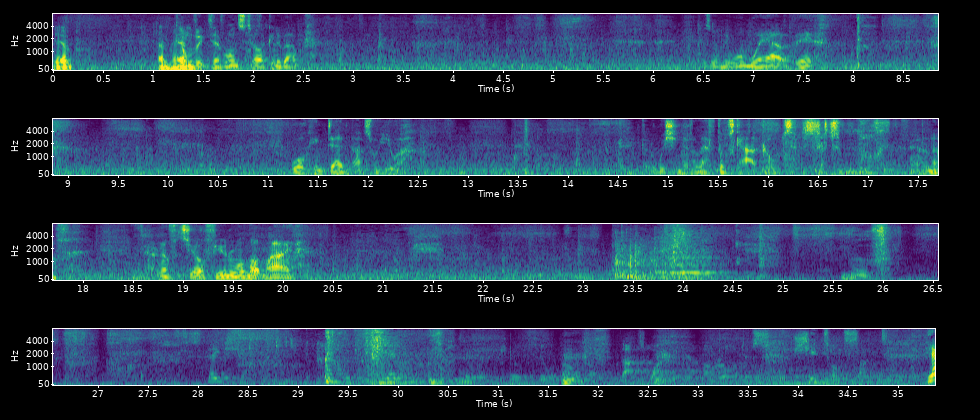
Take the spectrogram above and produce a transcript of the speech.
Yep. I'm him. Convict everyone's talking about. There's only one way out of here. Walking dead, that's what you are. Gonna wish you never left those catacombs. Such a mouth. Fair enough. Fair enough, it's your funeral, not mine.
